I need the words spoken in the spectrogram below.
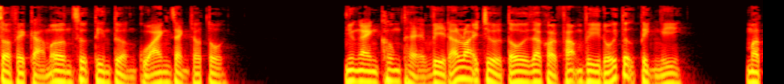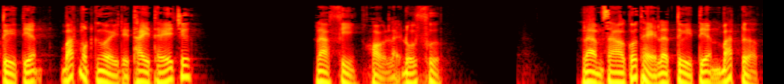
Tôi phải cảm ơn sự tin tưởng của anh dành cho tôi. Nhưng anh không thể vì đã loại trừ tôi ra khỏi phạm vi đối tượng tình nghi mà tùy tiện bắt một người để thay thế chứ. La Phi hỏi lại đối phương. Làm sao có thể là tùy tiện bắt được?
